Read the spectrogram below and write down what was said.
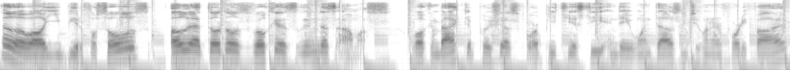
Hello, all you beautiful souls. Hola a todos voces lindas almas. Welcome back to Push Ups for PTSD in day 1245.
